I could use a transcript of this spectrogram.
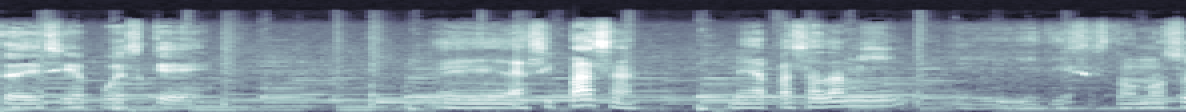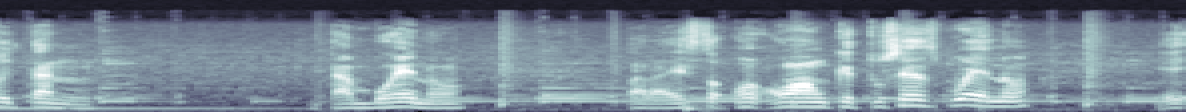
te decía pues que eh, así pasa, me ha pasado a mí y dices, no, no soy tan, tan bueno para esto, o, aunque tú seas bueno, eh,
